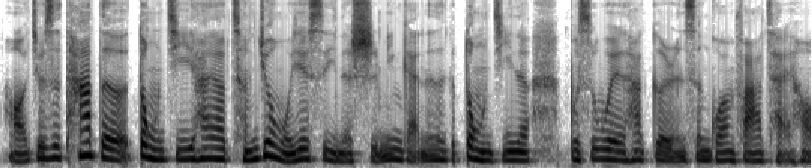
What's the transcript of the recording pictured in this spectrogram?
哈，就是他的动机，他要成就某些事情的使命感的那个动机呢，不是为了他个人升官发财哈，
